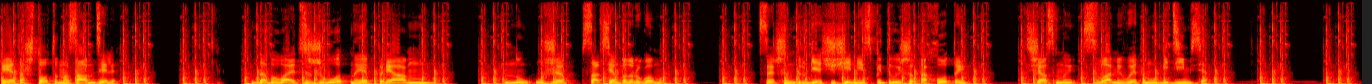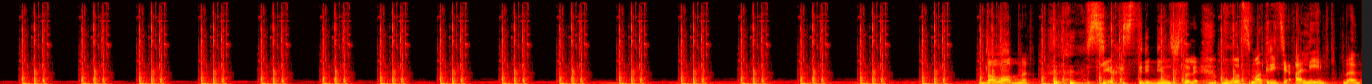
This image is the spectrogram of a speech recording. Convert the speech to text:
Это что-то на самом деле. Добываются животные прям, ну, уже совсем по-другому. Совершенно другие ощущения испытываешь от охоты. Сейчас мы с вами в этом убедимся. Ладно, всех истребил, что ли? Вот, смотрите, олень, да?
